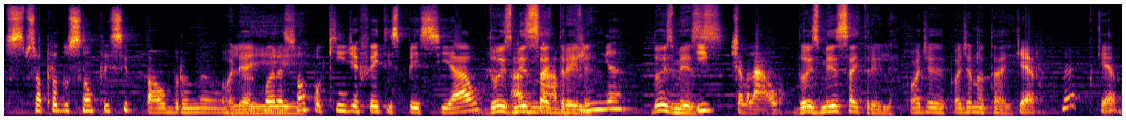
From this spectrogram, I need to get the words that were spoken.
sua produção principal, Brunão. Olha aí. Agora é só um pouquinho de efeito especial. Dois meses sai trailer. Dois meses. E tchau. Dois meses sai trailer. Pode, pode anotar aí. Quero, né? Quero.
